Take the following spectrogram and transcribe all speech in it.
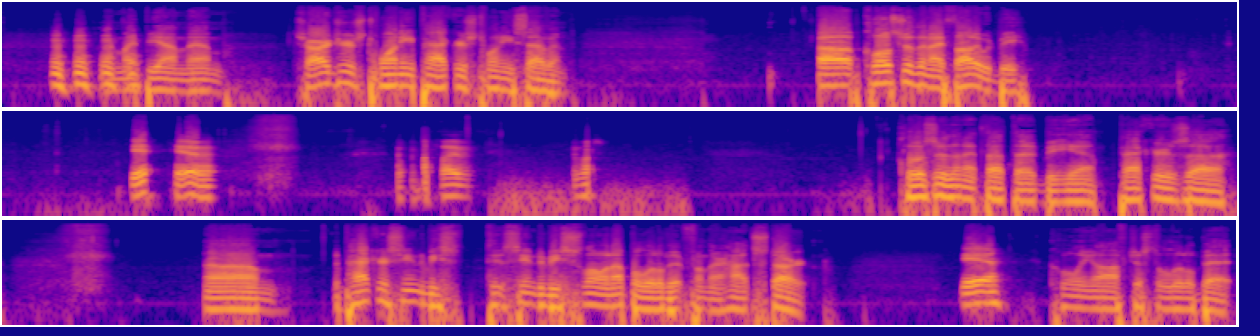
I might be on them. Chargers twenty, Packers twenty seven. Uh, closer than I thought it would be. Yeah, yeah. Five. Closer than I thought that would be. Yeah, Packers. Uh, um, the Packers seem to be seem to be slowing up a little bit from their hot start, Yeah, cooling off just a little bit,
